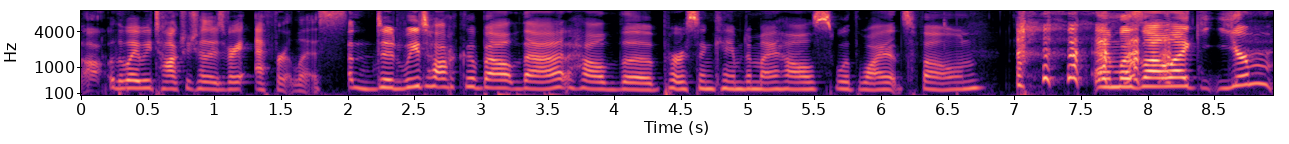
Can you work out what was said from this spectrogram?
uh, the way we talk to each other is very effortless. Did we talk about that? How the person came to my house with Wyatt's phone and was all like, "You're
